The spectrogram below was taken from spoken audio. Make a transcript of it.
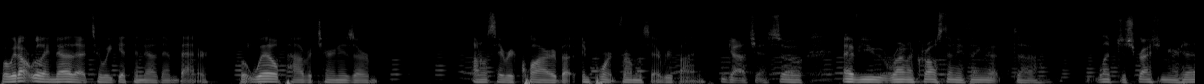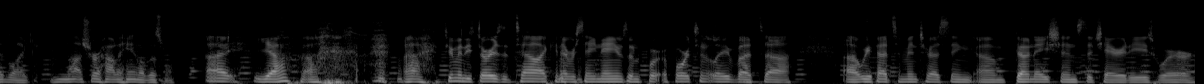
but we don't really know that till we get to know them better. But will, power of attorneys are, I don't say required, but important for almost everybody. Gotcha. So, have you run across anything that uh, left you scratching your head? Like, I'm not sure how to handle this one. Uh, yeah. Uh, uh, too many stories to tell. I can never say names, unfortunately, but uh, uh, we've had some interesting um, donations to charities where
